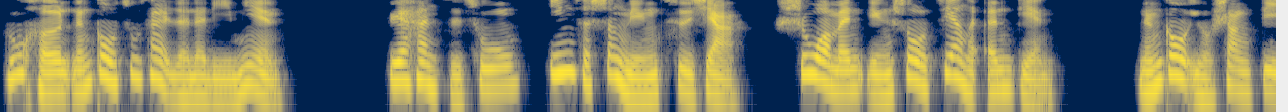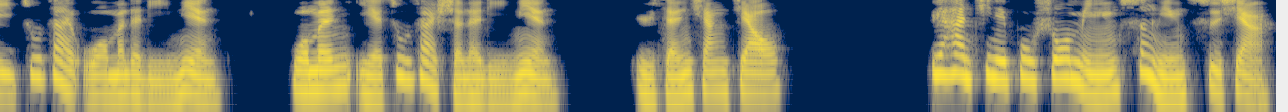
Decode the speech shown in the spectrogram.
如何能够住在人的里面？约翰指出，因着圣灵赐下，使我们领受这样的恩典，能够有上帝住在我们的里面，我们也住在神的里面，与神相交。约翰进一步说明，圣灵赐下。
